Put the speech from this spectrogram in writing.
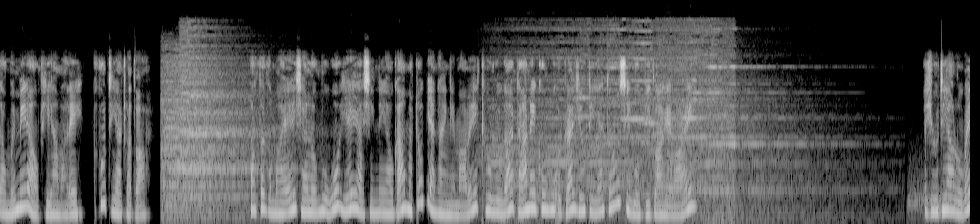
ကြောင့်မမေးတာကိုဖြေရမှာလဲ။အခုတရားထွက်သွား။တတ်တသမားရဲ့ရန်လိုမှုကိုရဲရရှိနှစ်ယောက်ကမတုတ်ပြန်နိုင်ခင်မှာပဲထိုလူကဓာတ်နဲ့ခုတ်မှုအတွက်ရုတ်တရက်သူတို့စီကိုပြေးသွားခဲ့ပါတယ်။ အယူတယောက်လိုပဲ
